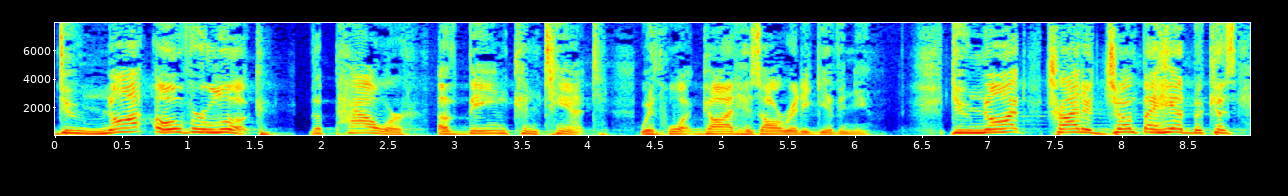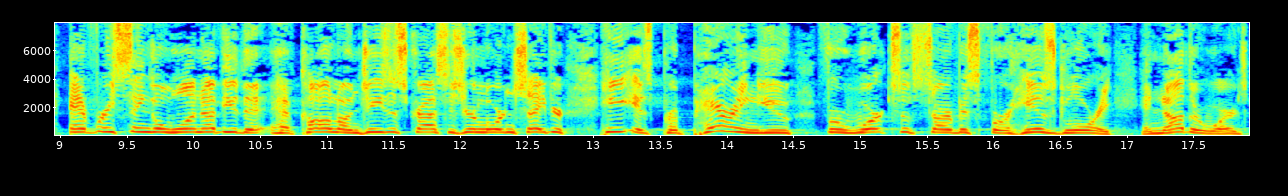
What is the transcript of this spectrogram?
Do not overlook the power of being content with what God has already given you. Do not try to jump ahead because every single one of you that have called on Jesus Christ as your Lord and Savior, He is preparing you for works of service for His glory. In other words,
